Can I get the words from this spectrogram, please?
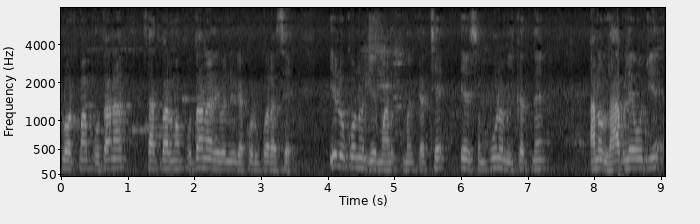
પ્લોટમાં પોતાના સાત બારમાં, પોતાના રેવન્યુ રેકોર્ડ ઉપર હશે. એ લોકોનો જે માલ મિલકત છે, એ સંપૂર્ણ મિલકતને આનો લાભ લેવો જોઈએ.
